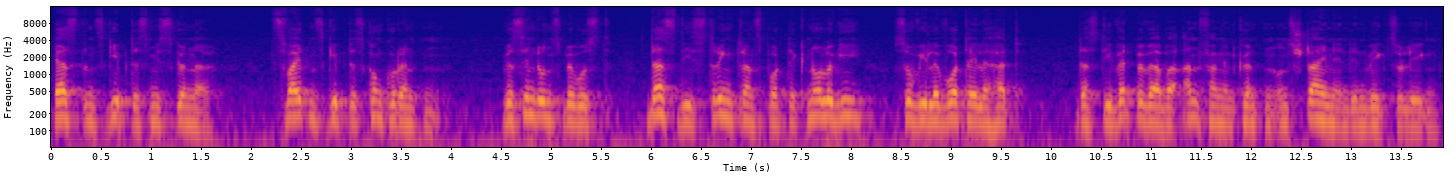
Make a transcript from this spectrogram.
Erstens gibt es Missgönner, zweitens gibt es Konkurrenten. Wir sind uns bewusst, dass die String Transport Technology so viele Vorteile hat, dass die Wettbewerber anfangen könnten, uns Steine in den Weg zu legen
